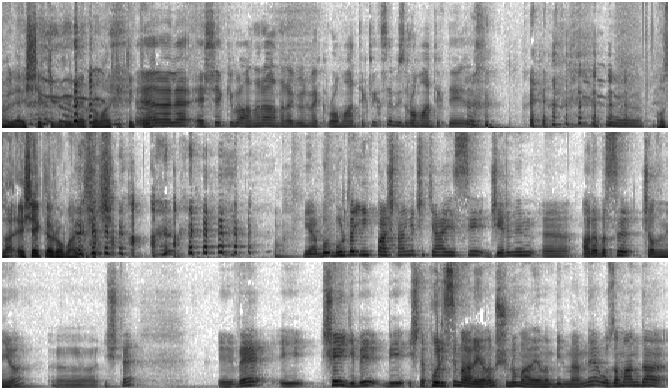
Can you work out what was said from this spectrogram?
Böyle eşek gibi gülmek romantiklik değil. Eğer öyle eşek gibi anıra anıra gülmek romantiklikse biz romantik değiliz. O zaman eşek de romantik. Ya bu burada ilk başlangıç hikayesi Jerry'nin e, arabası çalınıyor e, işte E, ve e, şey gibi bir işte polisi mi arayalım şunu mu arayalım bilmem ne. O zaman da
